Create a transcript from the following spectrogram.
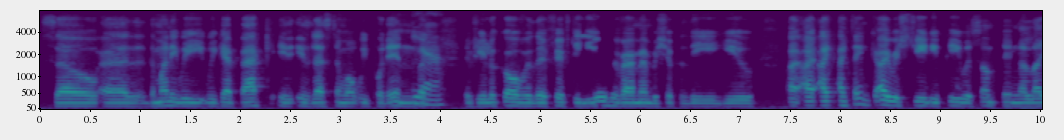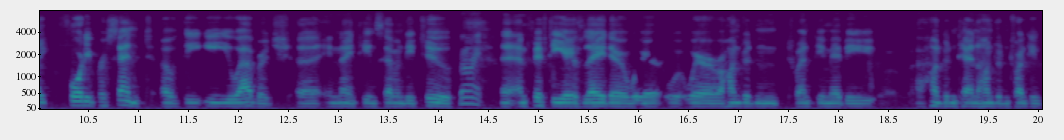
so uh, the money we, we get back is, is less than what we put in. Yeah. But if you look over the 50 years of our membership of the EU, I, I, I think Irish GDP was something like 40% of the EU average uh, in 1972. Right. And 50 years later, we're we're 120, maybe 110, 120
